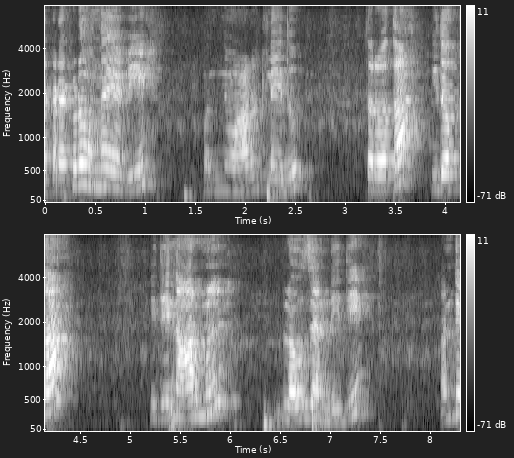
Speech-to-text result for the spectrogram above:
ఎక్కడెక్కడో ఉన్నాయి అవి. కొన్ని వాడట్లేదు. తర్వాత ఇదొక ఇది నార్మల్ బ్లౌజ్ అండి ఇది. అంటే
